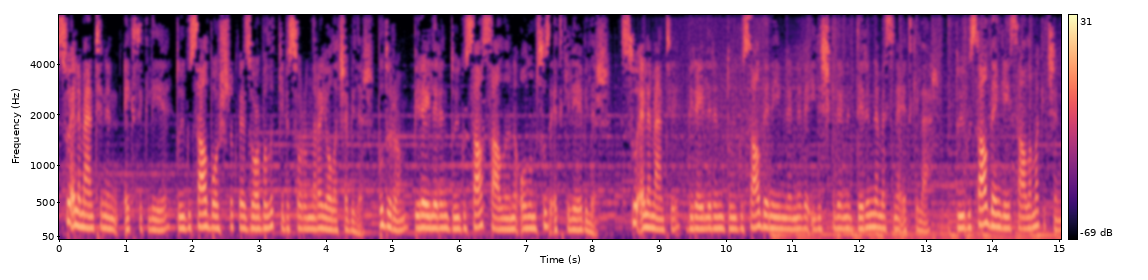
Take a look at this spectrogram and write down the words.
Su elementinin eksikliği, duygusal boşluk ve zorbalık gibi sorunlara yol açabilir. Bu durum bireylerin duygusal sağlığını olumsuz etkileyebilir. Su elementi, bireylerin duygusal deneyimlerini ve ilişkilerini derinlemesine etkiler. Duygusal dengeyi sağlamak için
